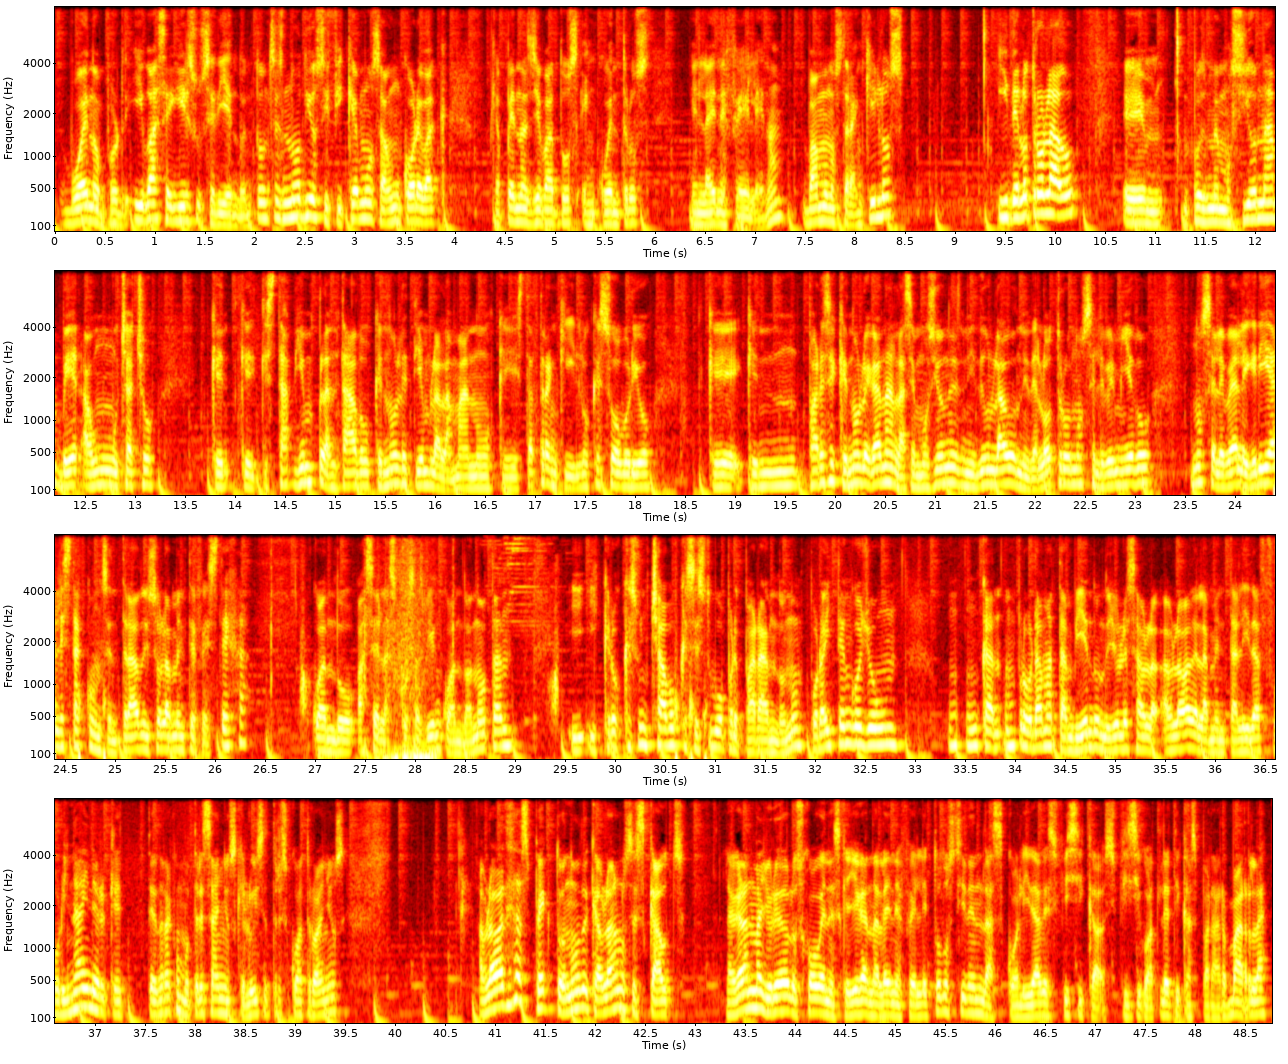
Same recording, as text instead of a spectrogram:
bueno y va a seguir sucediendo. Entonces no diosifiquemos a un coreback que apenas lleva dos encuentros en la NFL, ¿no? Vámonos tranquilos. Y del otro lado, em, pues me emociona ver a un muchacho que, está bien plantado, que no le tiembla la mano, que está tranquilo, que es sobrio, que, parece que no le ganan las emociones ni de un lado ni del otro, no se le ve miedo, no se le ve alegría, él está concentrado y solamente festeja cuando hace las cosas bien, cuando anotan. Y, creo que es un chavo que se estuvo preparando, ¿no? Por ahí tengo yo un, programa también donde yo les hablaba de la mentalidad 49er, que tendrá como 3 años, que lo hice 3, 4 años. Hablaba de ese aspecto, ¿no? De que hablaban los scouts la gran mayoría de los jóvenes que llegan a la NFL, todos tienen las cualidades físicas, físico-atléticas para armarla.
